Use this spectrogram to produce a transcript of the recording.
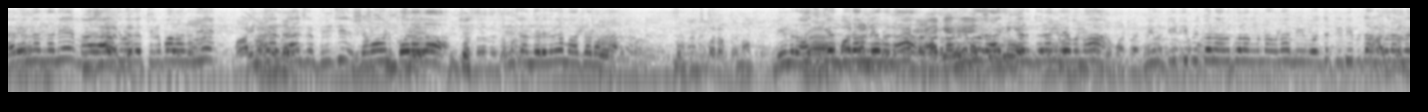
నరేంద్ర అన్నని మా రాయలసీమ తిరుపాలని ఎన్టీఆర్ ఫ్యాన్స్ని పిలిచి క్షమాపణ కోరాలా? పిలిచి అందరి ఎదురుగా మాట్లాడాలా? మేము రాజకీయం దూరం లేమన్నా? మేము రాజకీయం దూరం లేమన్నా? మేము టీడీపీతో అనుకూలంగా ఉన్నామన్నా? మేము వద్దు టీడీపీతో అనుకూలంగా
